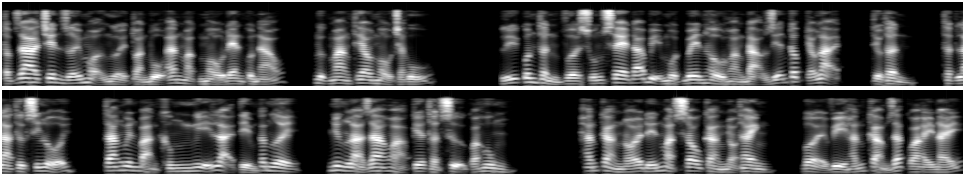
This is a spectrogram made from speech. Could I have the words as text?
tập ra trên dưới mọi người toàn bộ ăn mặc màu đen quần áo, ngực mang theo màu trà cú lý quân thần vừa xuống xe đã bị một bên hầu hoàng đạo diễn cấp kéo lại, tiểu thần, thật là thực xin lỗi, ta nguyên bản không nghĩ lại tìm các ngươi, nhưng là gia hỏa kia thật sự quá hung. Hắn càng nói đến mặt sau càng nhỏ thanh, bởi vì hắn cảm giác quá áy náy.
